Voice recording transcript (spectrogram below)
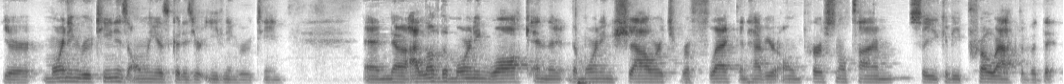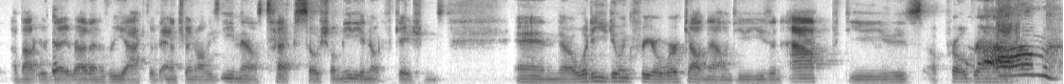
your morning routine is only as good as your evening routine. And uh, I love the morning walk and the, the morning shower to reflect and have your own personal time so you can be proactive about your day rather than reactive, answering all these emails, texts, social media notifications. And uh, what are you doing for your workout now? Do you use an app? Do you use a program? Um,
